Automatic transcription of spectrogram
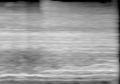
Okay. Yeah.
